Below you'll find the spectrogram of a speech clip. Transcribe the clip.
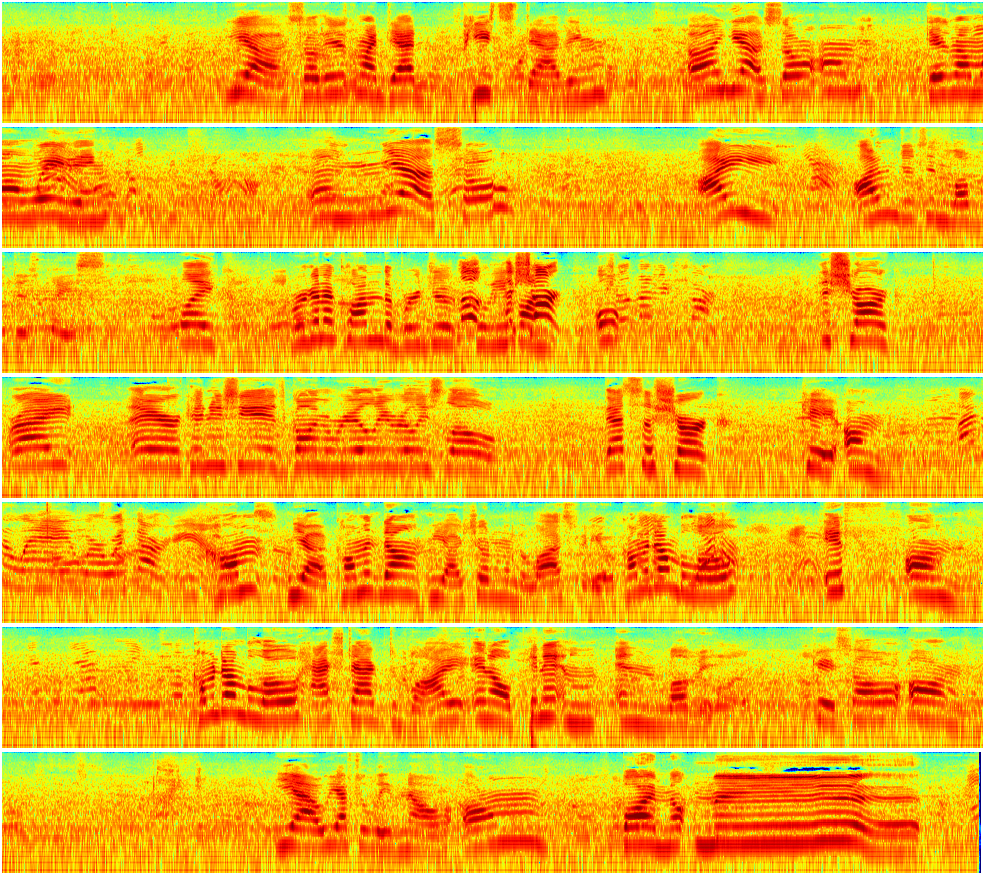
yeah, so there's my dad peace stabbing. Uh, yeah, so, um, there's my mom waving. And yeah, so I, I'm just in love with this place. Like, we're gonna climb the Burj of Look, Khalifa. a shark. Oh, Show them a shark. the shark, right there. Can you see it? It's going really, really slow. That's the shark. Okay, um, By the way, we're with our aunt. Com yeah, comment down. Yeah, I showed them in the last video. Comment down below if um comment down below hashtag Dubai and I'll pin it and and love it. Okay, so um yeah, we have to leave now. Um, bye, Man.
